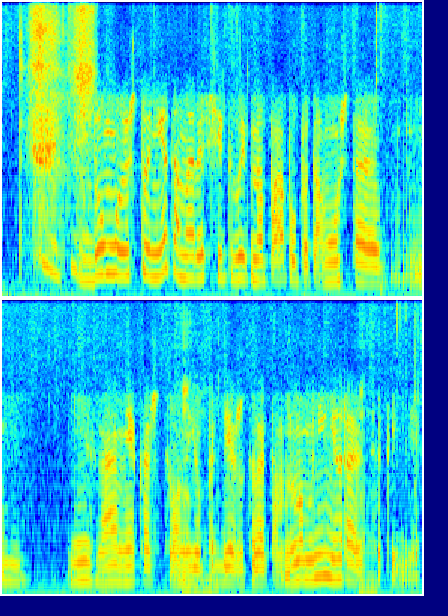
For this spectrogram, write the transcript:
Думаю, что нет, она рассчитывает на папу, потому что, не знаю, мне кажется, он ее поддержит в этом. Но мне не нравится эта идея.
